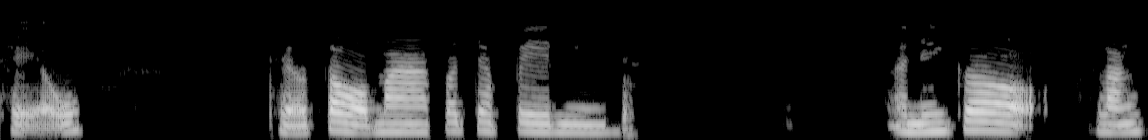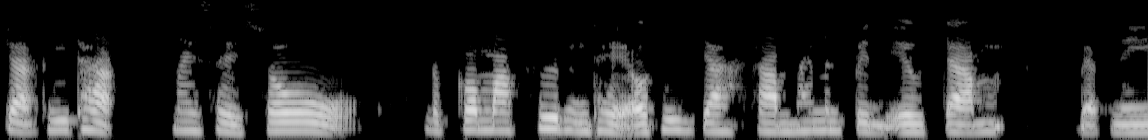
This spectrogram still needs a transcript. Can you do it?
แถว แถวต่อมาก็จะเป็น อันนี้ก็หลังจากที่ถักไม่ใส่โซ่ แล้วก็มาขึ้นแถวที่จะทำให้มันเป็นเอวจัมแบบนี้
